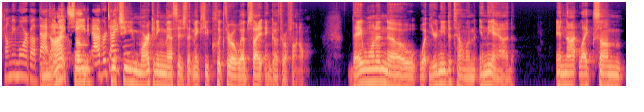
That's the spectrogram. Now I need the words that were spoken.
tell me more about that. Not some pitchy marketing message that makes you click through a website and go through a funnel. They want to know what you need to tell them in the ad and not like some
